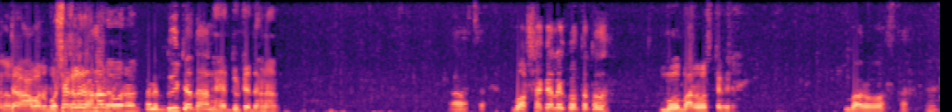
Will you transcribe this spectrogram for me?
একটা আবার বর্ষাকালে ধান হবে। মানে দুইটা ধান? হ্যাঁ দুটো ধান হবে। আচ্ছা। বর্ষাকালে কতটা? বারো বস্তা করে। বারো বস্তা। হ্যাঁ।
